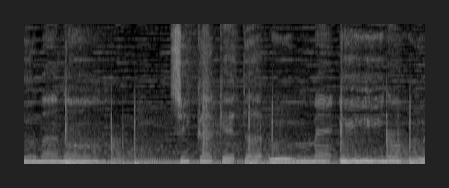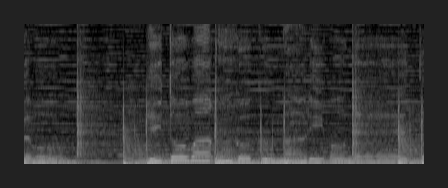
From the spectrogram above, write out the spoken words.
魔の仕掛けた運命の上を人は動くマリオネット。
